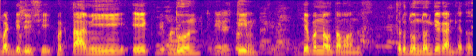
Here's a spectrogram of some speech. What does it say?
बड्डे दिवशी. फक्त आम्ही एक दोन तीन. हे पण नव्हता माणूस. तर दोन दोन केक आणल्यात आज.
